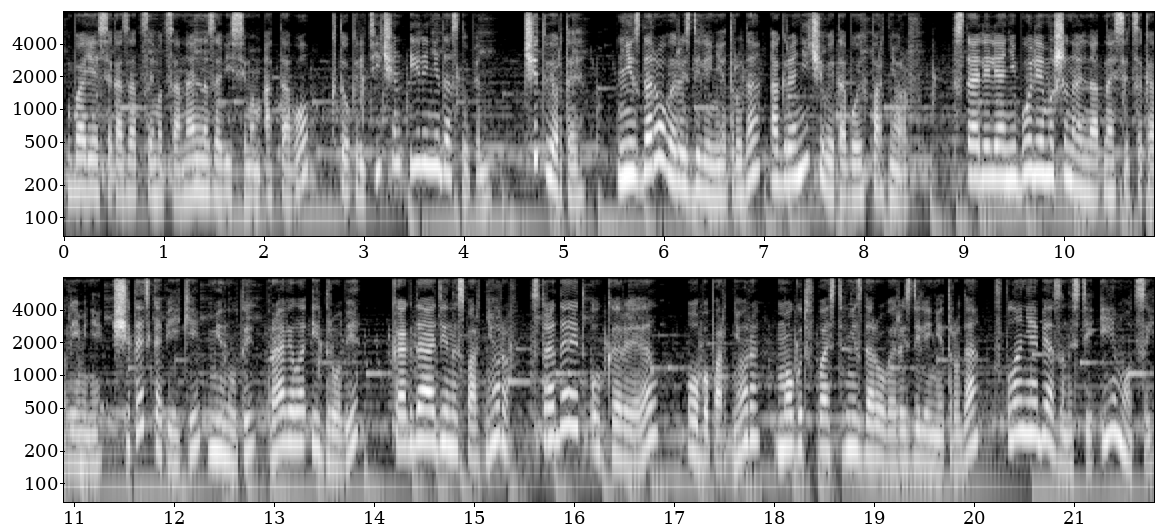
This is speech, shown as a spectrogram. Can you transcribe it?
боясь оказаться эмоционально зависимым от того, кто критичен или недоступен. Четвертое. Нездоровое разделение труда ограничивает обоих партнеров. Стали ли они более машинально относиться ко времени, считать копейки, минуты, правила и дроби? Когда один из партнеров страдает ОКРЛ, оба партнера могут впасть в нездоровое разделение труда в плане обязанностей и эмоций.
